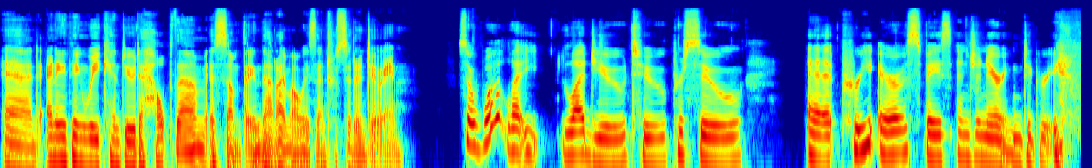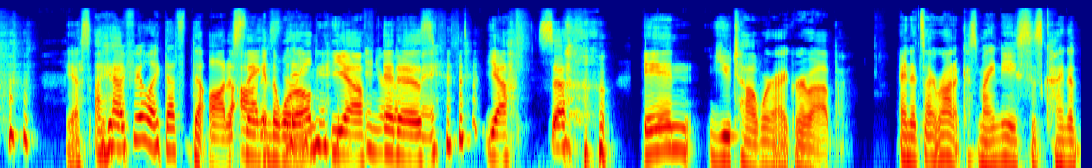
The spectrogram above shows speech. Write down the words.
And anything we can do to help them is something that I'm always interested in doing. So, what led, led you to pursue a pre aerospace engineering degree? Yes, I, have, I feel like that's the oddest, the oddest thing in the world. Yeah, it is. yeah. So in Utah, where I grew up, and it's ironic because my niece is kind of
